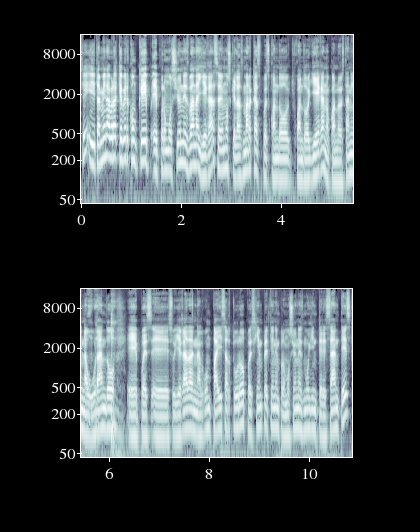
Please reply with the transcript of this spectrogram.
Sí, y también habrá que ver con qué eh, promociones van a llegar. Sabemos que las marcas, pues cuando, cuando llegan o cuando están inaugurando eh, pues eh, su llegada en algún país, Arturo, pues siempre tienen promociones muy interesantes.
